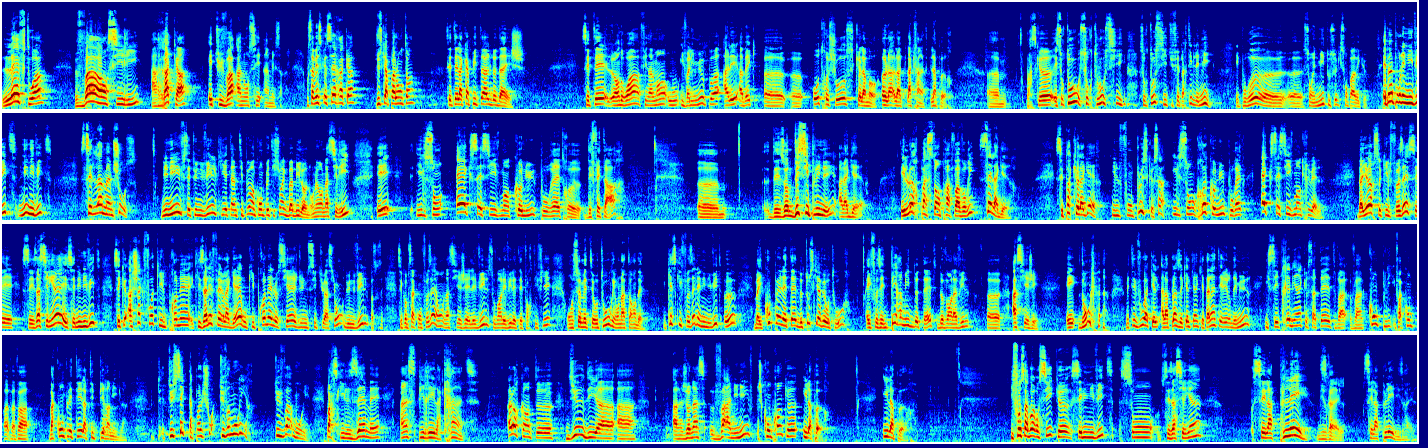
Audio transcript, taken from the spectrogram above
lève-toi, va en Syrie, à Raqqa, et tu vas annoncer un message. Vous savez ce que c'est Raqqa? Jusqu'à pas longtemps, c'était la capitale de Daesh. C'était l'endroit finalement où il valait mieux pas aller avec euh, euh, autre chose que la mort, euh, la, crainte, la peur. Parce que et surtout, surtout si, surtout si tu fais partie de l'ennemi. Et pour eux, sont ennemis tous ceux qui ne sont pas avec eux. Eh bien pour les Nivites, Ninivites, c'est la même chose. Ninive, c'est une ville qui est un petit peu en compétition avec Babylone. On est en Assyrie et ils sont excessivement connus pour être des fêtards, euh, des hommes disciplinés à la guerre, et leur passe-temps favori, c'est la guerre. C'est pas que la guerre, ils font plus que ça. Ils sont reconnus pour être excessivement cruels. D'ailleurs, ce qu'ils faisaient, ces, Assyriens et ces Ninivites, c'est qu'à chaque fois qu'ils allaient faire la guerre ou qu'ils prenaient le siège d'une situation, d'une ville, parce que c'est comme ça qu'on faisait, hein, on assiégeait les villes, souvent les villes étaient fortifiées, on se mettait autour et on attendait. Qu'est-ce qu'ils faisaient les Ninivites Eux, ben, ils coupaient les têtes de tout ce qu'il y avait autour et ils faisaient une pyramide de têtes devant la ville euh, assiégée. Et donc, mettez-vous à, la place de quelqu'un qui est à l'intérieur des murs, il sait très bien que sa tête va, va compléter la petite pyramide. Tu sais que tu n'as pas le choix, tu vas mourir. Tu vas mourir. Parce qu'ils aimaient inspirer la crainte. Alors quand euh, Dieu dit à, à, à Jonas, va à Ninive, je comprends qu'il a peur. Il a peur. Il faut savoir aussi que ces Ninivites sont, ces Assyriens, c'est la plaie d'Israël. C'est la plaie d'Israël.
